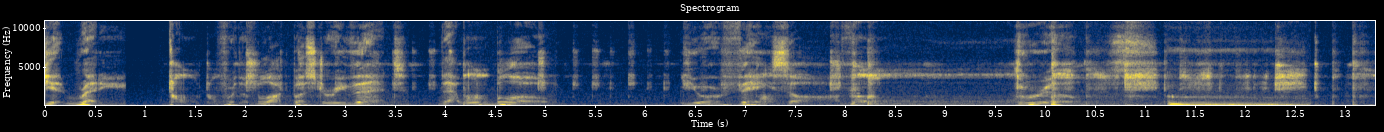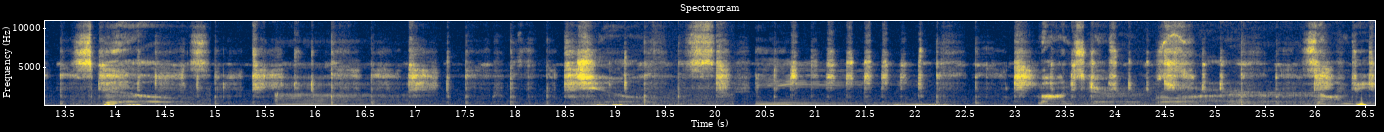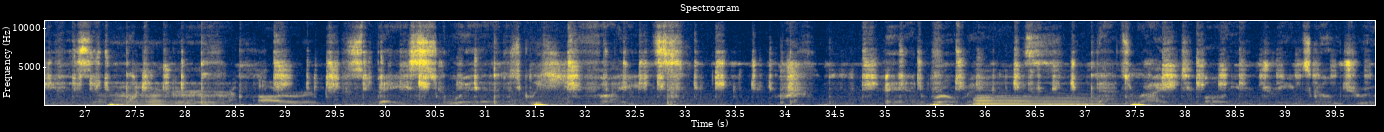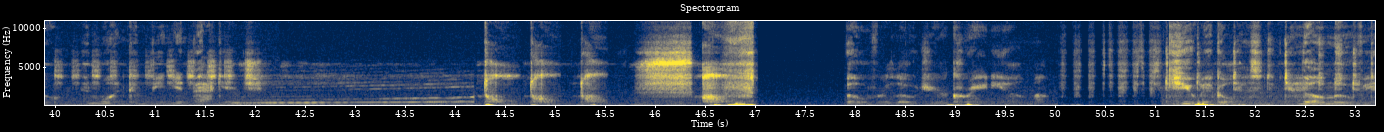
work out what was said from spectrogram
Get ready for the blockbuster event that will blow your face off. Thrills. Spills. Uh, chills. Monsters. That's right. All your dreams come true in one convenient package. Overload your cranium. Cubicles, The movie.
